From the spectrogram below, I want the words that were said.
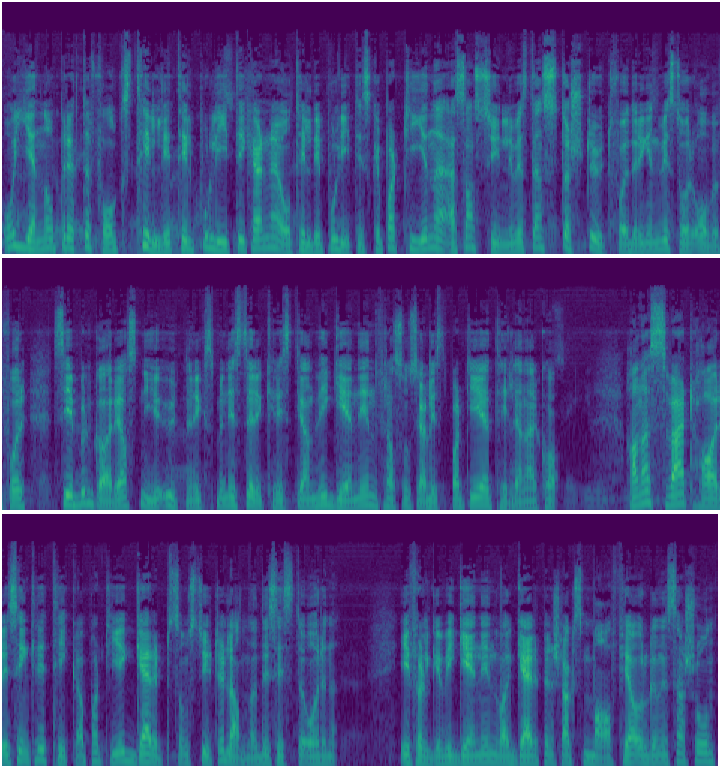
Å gjenopprette folks tillit til politikerne og til de politiske partiene er sannsynligvis den største utfordringen vi står overfor, sier Bulgarias nye utenriksminister Kristian Vigenin fra Sosialistpartiet til NRK. Han er svært hard i sin kritikk av partiet Gerb, som styrte landet de siste årene. Ifølge Vigenin var Gerb en slags mafiaorganisasjon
